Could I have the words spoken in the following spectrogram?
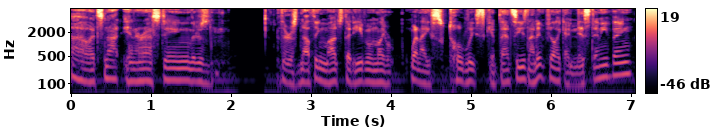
oh, it's not interesting. There's there's nothing much that even like when I totally skipped that season, I didn't feel like I missed anything.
